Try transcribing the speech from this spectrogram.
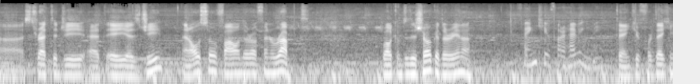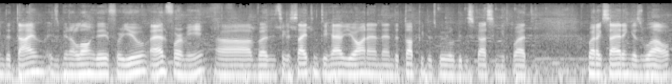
uh, strategy at AESG, and also founder of Enrupt. Welcome to the show, Katarina. Thank you for having me. Thank you for taking the time. It's been a long day for you and for me, uh, but it's exciting to have you on, and, and the topic that we will be discussing is quite quite exciting as well.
